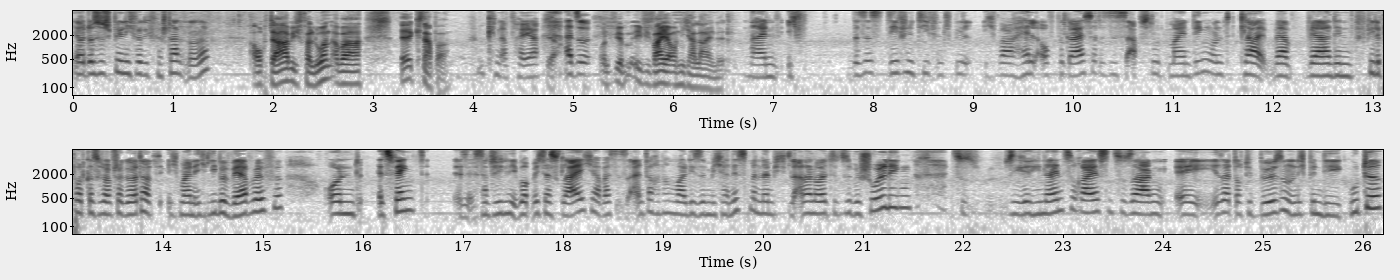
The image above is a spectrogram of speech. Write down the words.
Ja, aber du hast das Spiel nicht wirklich verstanden, oder? Auch da habe ich verloren, aber äh, knapper. Knapper, ja. Ja. Also, Und wir, ich war ja auch nicht alleine. nein, ich, das ist definitiv ein Spiel, ich war hellauf begeistert, das ist absolut mein Ding. Und klar, wer, wer den Spiele-Podcast schon öfter gehört hat, ich meine, ich liebe Werwölfe. Und es fängt, es ist natürlich überhaupt nicht das Gleiche, aber es ist einfach nochmal diese Mechanismen, nämlich die anderen Leute zu beschuldigen, zu, sie hineinzureißen, zu sagen, ey, ihr seid doch die Bösen und ich bin die Gute.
